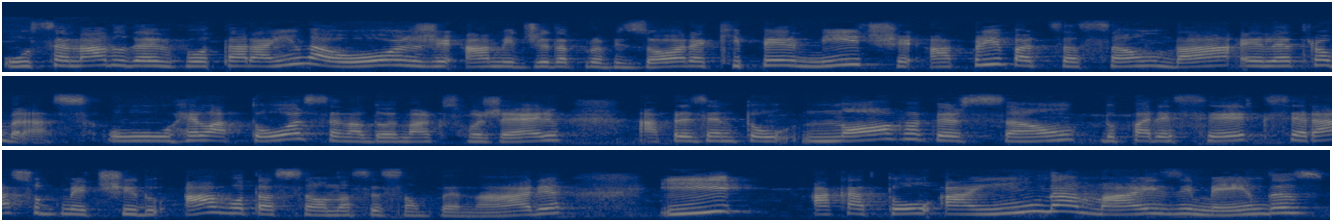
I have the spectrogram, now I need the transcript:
O Senado deve votar ainda hoje a medida provisória que permite a privatização da Eletrobras. O relator, senador Marcos Rogério, apresentou nova versão do parecer que será submetido à votação na sessão plenária e acatou ainda mais emendas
